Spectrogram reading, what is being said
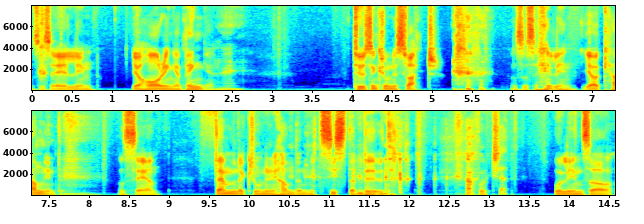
Och så säger Linn, jag har inga pengar. Nej. 1000 kronor svart. Och så säger Linn, jag kan inte. Och så säger han, 500 kronor i handen, mitt sista bud. Han fortsätter. Och Linn sa,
